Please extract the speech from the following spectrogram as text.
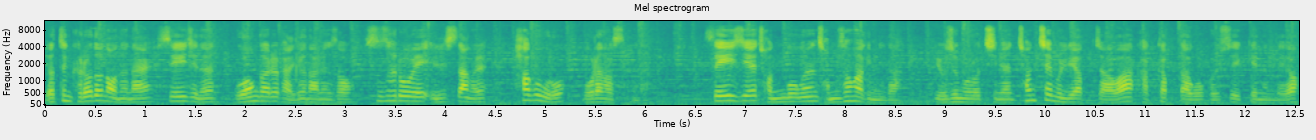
여튼 그러던 어느 날 세이지는 무언가를 발견하면서 스스로의 일상을 파국으로 몰아넣습니다. 세이지의 전공은 점성학입니다. 요즘으로 치면 천체 물리학자와 가깝다고 볼 수 있겠는데요.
